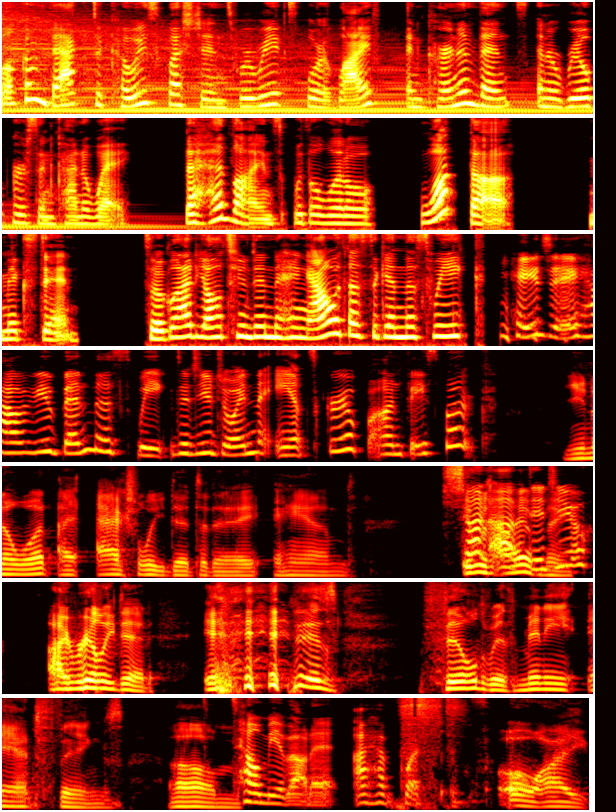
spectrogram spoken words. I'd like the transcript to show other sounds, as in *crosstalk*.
Welcome back to Coey's Questions, where we explore life and current events in a real person kind of way. The headlines with a little what the mixed in. So glad y'all tuned in to hang out with us again this week. Hey Jay, how have you been this week? Did you join the Ants group on Facebook? You know what? I actually did today, and Shut was up, did eye-opening. you? I really did. It, *laughs* it is filled with many ant things. Um, Tell me about it. I have questions. oh, I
